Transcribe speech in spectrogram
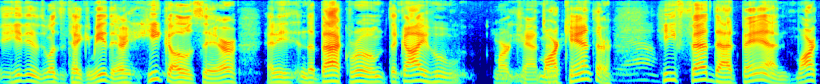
he didn't, wasn't taking me there. He goes there, and he in the back room. The guy who Marc Canter. Marc Canter. He fed that band. Mark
